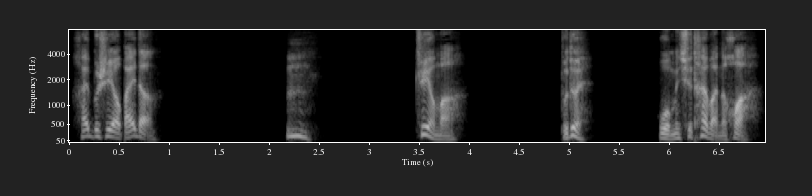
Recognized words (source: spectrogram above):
还不是要白等？嗯，这样吗？不对，我们去太晚的话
